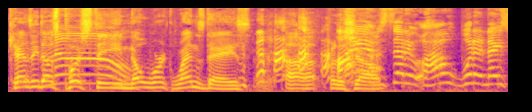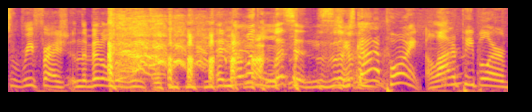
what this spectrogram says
Kenzie does push the no work Wednesdays uh, for the I show. have said it. How? What a nice refresh in the middle of the week, and no one listens. She's got a point. A lot of people are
